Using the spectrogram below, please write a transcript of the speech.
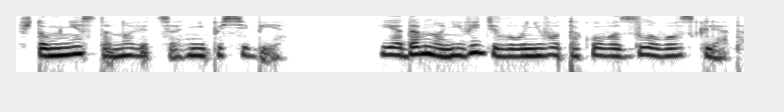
что мне становится не по себе. Я давно не видела у него такого злого взгляда.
